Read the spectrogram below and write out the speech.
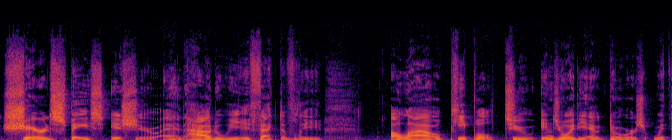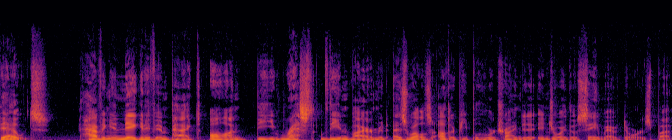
shared space issue, and how do we effectively allow people to enjoy the outdoors without having a negative impact on the rest of the environment as well as other people who are trying to enjoy those same outdoors. But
